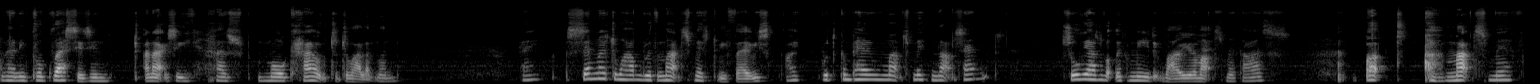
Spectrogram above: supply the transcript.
And then he progresses in and actually has more character development. Okay, similar to what happened with Matt Smith. To be fair, he's, I would compare him Matt Smith in that sense. Sure, he hasn't got the comedic value that Matt Smith has, but Matt Smith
